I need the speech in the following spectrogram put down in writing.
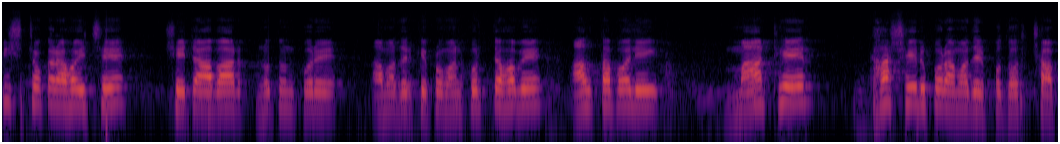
পিষ্ট করা হয়েছে, সেটা আবার নতুন করে আমাদেরকে প্রমাণ করতে হবে। আলতাপালি মাঠের ঘাসের উপর আমাদের পদচ্ছাপ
